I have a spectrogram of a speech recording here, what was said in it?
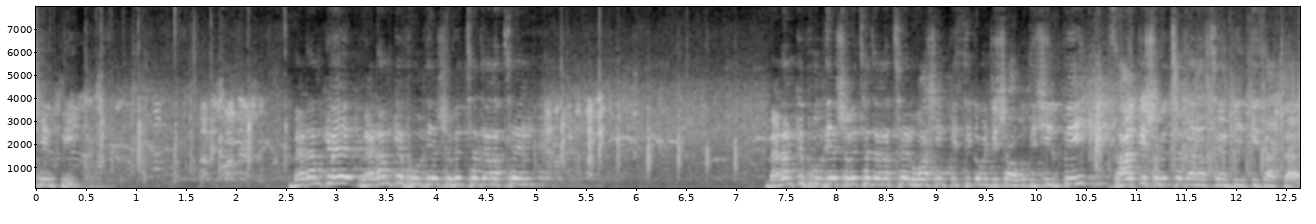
শিল্পী। ম্যাডামকে ম্যাডামকে ফুল দিয়ে শুভেচ্ছা জানাচ্ছেন ম্যাডামকে ফুল দিয়ে শুভেচ্ছা জানাচ্ছেন ওয়াশিং পিসি কমিটির সভাপতি শিল্পী, স্যারকে শুভেচ্ছা জানাচ্ছেন বিলকিস আক্তার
